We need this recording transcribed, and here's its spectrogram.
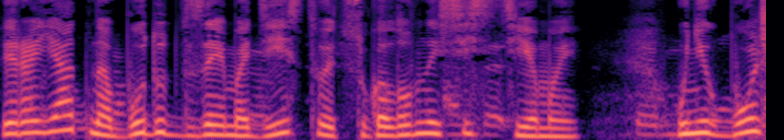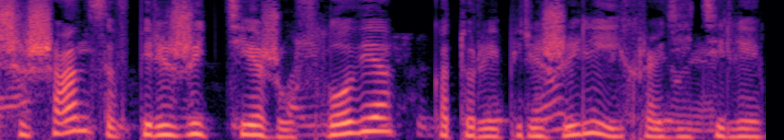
вероятно, будут взаимодействовать с уголовной системой, у них больше шансов пережить те же условия, которые пережили их родители.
